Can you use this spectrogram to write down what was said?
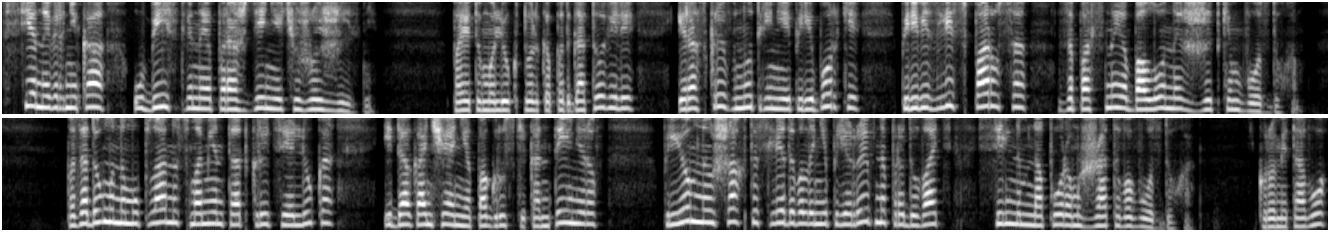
все наверняка убийственное порождение чужой жизни. Поэтому люк только подготовили и, раскрыв внутренние переборки, перевезли с паруса запасные баллоны с жидким воздухом. По задуманному плану с момента открытия люка и до окончания погрузки контейнеров приемную шахту следовало непрерывно продувать сильным напором сжатого воздуха. Кроме того,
